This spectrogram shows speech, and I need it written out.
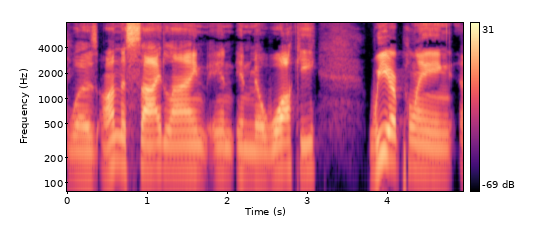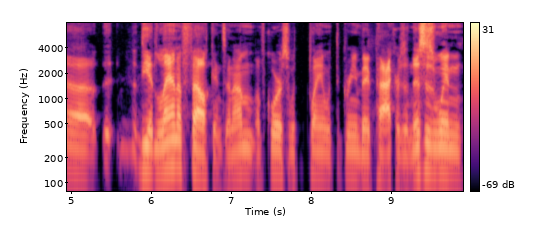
was on the sideline in in Milwaukee. We are playing uh, the Atlanta Falcons, and I'm of course with playing with the Green Bay Packers, and this is when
